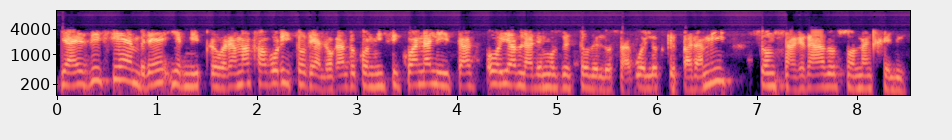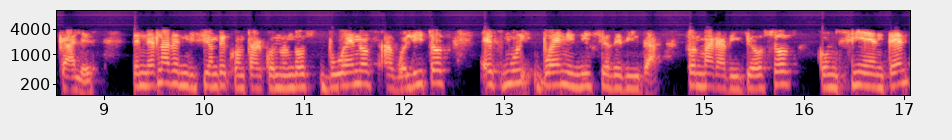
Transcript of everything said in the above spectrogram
ya es diciembre y en mi programa favorito, Dialogando con mis psicoanalistas, hoy hablaremos de esto de los abuelos que para mí son sagrados, son angelicales tener la bendición de contar con unos buenos abuelitos es muy buen inicio de vida. Son maravillosos, consienten,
